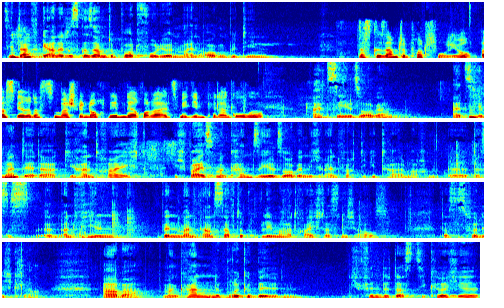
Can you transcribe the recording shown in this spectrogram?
Sie mhm. darf gerne das gesamte Portfolio in meinen Augen bedienen. Das gesamte Portfolio? Was wäre das zum Beispiel noch neben der Rolle als Medienpädagoge? Als Seelsorger, als mhm. jemand, der da die Hand reicht. Ich weiß, man kann Seelsorge nicht einfach digital machen. Äh, das ist äh, an vielen, wenn man ernsthafte Probleme hat, reicht das nicht aus. Das ist völlig klar. Aber man kann eine Brücke bilden. Ich finde, dass die Kirche,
